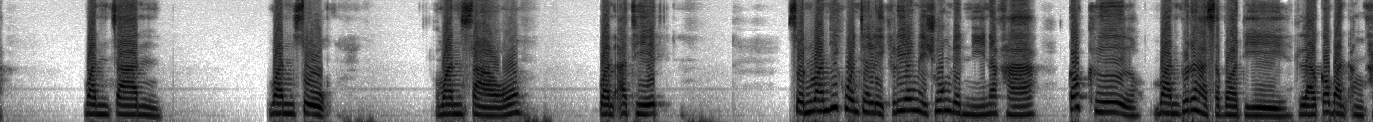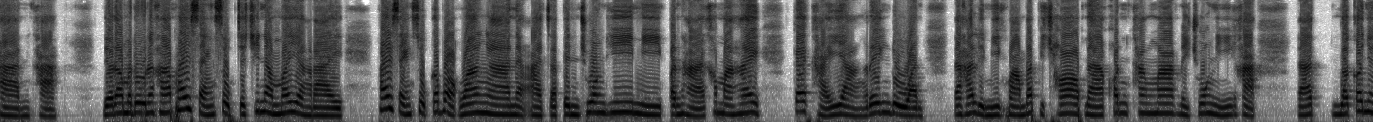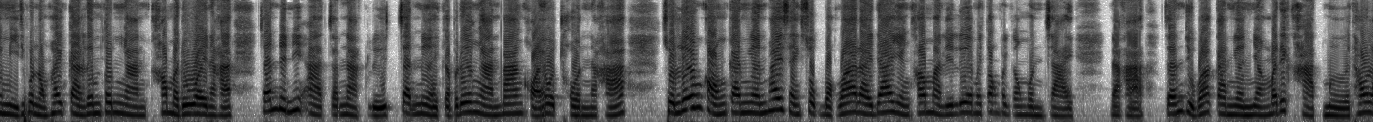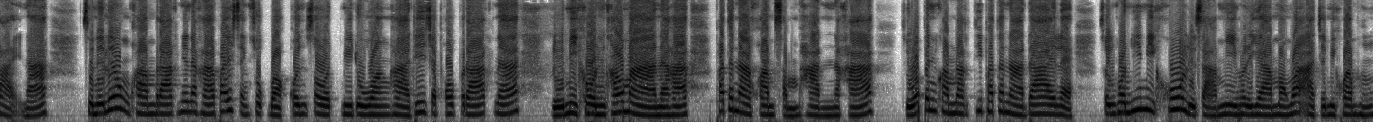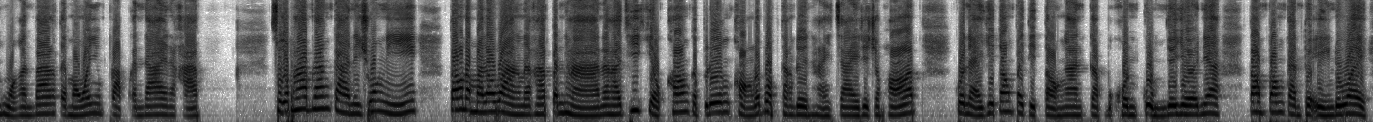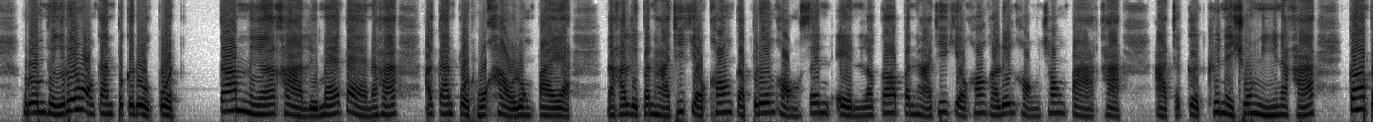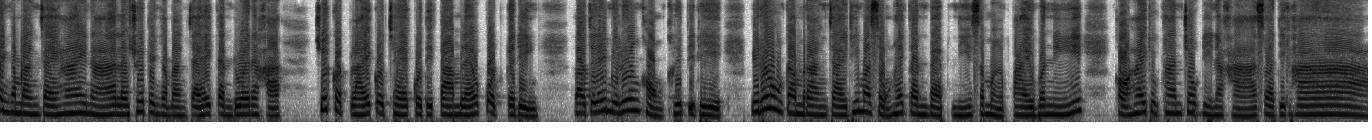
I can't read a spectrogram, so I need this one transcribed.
วันจันทร์ วันศุกร์วันเสาร์วันอาทิตย์ ส่วนวันที่ควรจะหลีกเลี่ยงในช่วงเดือนนี้นะคะ ก็คือวันพฤหัสบดีแล้วก็วันอังคารค่ะ เดี๋ยวเรามาดูนะคะไพ่แสงสุขจะชี้นำว่าอย่างไรไพ่แสงสุขก็บอกว่างานเนี่ยอาจจะเป็นช่วงที่มีปัญหาเข้ามาให้แก้ไขอย่างเร่งด่วนนะคะ หรือมีความรับผิดชอบนะค่อนข้างมากในช่วงนี้ค่ะนะแล้วก็ยังมีที่ผลของไพ่การเริ่มต้นงานเข้ามาด้วยนะคะฉะนั้นเดือนนี้อาจจะหนักหรือจะเหนื่อยกับเรื่องงานบ้างขอให้อดทนนะคะ ส่วนเรื่องของการเงินไพ่แสงสุขบอกว่ารายได้ยังเข้ามาเรื่อยๆ ไม่ต้องเป็นกังวลใจนะคะฉะนั้นถือว่าการเงินยังไม่ได้ขาดมือเท่าไหร่นะ ส่วนในเรื่องของความรักเนี่ยนะคะไพ่แสงสุขบอกคนโสดมีดวงค่ะ ที่จะพบรักนะ หรือมีคนเข้ามานะคะ พัฒนาความสัมพันธ์นะคะ ถือว่าเป็นความรักที่พัฒนาได้แหละ ส่วนคนที่มีคู่หรือสามีภรรยามองว่าอาจจะมีความหึงหวงกันบ้าง แต่มองว่ายังปรับกันได้นะคะสุขภาพร่างกายในช่วงนี้ต้องระมัดระวังนะคะ ปัญหานะคะที่เกี่ยวข้องกับเรื่องของระบบทางเดินหายใจโดยเฉพาะคนไหนที่ต้องไปติดต่องานกับบุคคลกลุ่มเยอะๆเนี่ยต้องป้องกันตัวเองด้วย รวมถึงเรื่องของการปวดกระดูกปวด กล้ามเนื้อค่ะ หรือแม้แต่นะคะ อาการปวดหัวเข่าลงไปอะนะคะ หรือปัญหาที่เกี่ยวข้องกับเรื่องของเส้นเอ็น แล้วก็ปัญหาที่เกี่ยวข้องกับเรื่องของช่องปากค่ะ อาจจะเกิดขึ้นในช่วงนี้นะคะ ก็เป็นกำลังใจให้นะ แล้วช่วยเป็นกำลังใจให้กันด้วยนะคะ ช่วยกดไลค์กดแชร์กดติดตามแล้วกดกระดิ่ง เราจะได้มีเรื่องของคลิปดีๆมีเรื่องของกำลังใจที่มาส่งให้กันแบบนี้เสมอไปวันนี้ ขอให้ทุกท่านโชคดีนะคะ สวัสดีค่ะ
